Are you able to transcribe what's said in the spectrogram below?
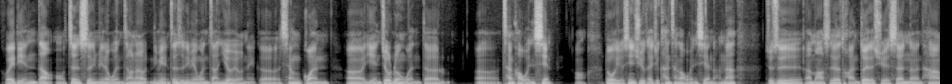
会连到哦正式里面的文章，那里面正式里面文章又有那个相关呃研究论文的呃参考文献哦，如果有兴趣可以去看参考文献了。那就是呃毛老师的团队的学生呢，他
